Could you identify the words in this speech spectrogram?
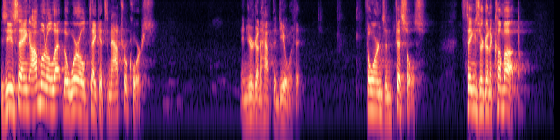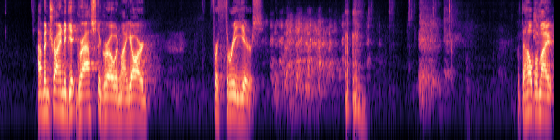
is He's saying, I'm going to let the world take its natural course, and you're going to have to deal with it. Thorns and thistles, things are going to come up. I've been trying to get grass to grow in my yard for three years. With the help of my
